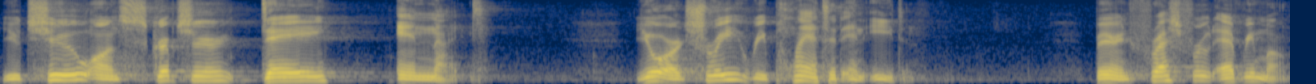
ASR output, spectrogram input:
You chew on scripture day and night. You're a tree replanted in Eden, bearing fresh fruit every month,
